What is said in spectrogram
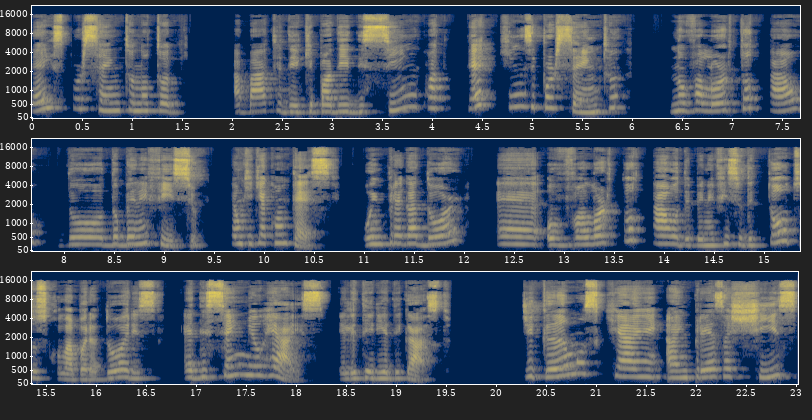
10% no to... abate de que pode ir de 5 até 15% no valor total do, do benefício. Então, o que, que acontece? O empregador, é, o valor total de benefício de todos os colaboradores é de 100 mil reais, ele teria de gasto. Digamos que a, a empresa X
